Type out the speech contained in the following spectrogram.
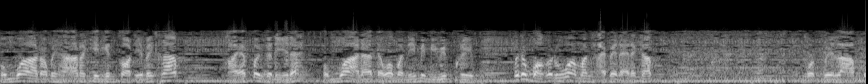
ผมว่าเราไปหาอะไรกินกันก่อนดีไหมครับขายแอปเปิลก็ดีนะ ผมว่านะ แต่ว่าวันนี้ไม่มีวิปครีมไม่ต้องบอกก็รู้ว่ามันหายไปไหนนะครับ หมดเวลาโม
